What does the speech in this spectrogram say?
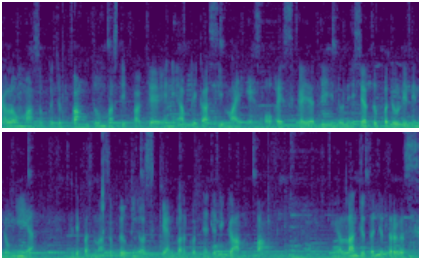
Kalau masuk ke Jepang tuh mesti pakai ini aplikasi My SOS kayak di Indonesia tuh peduli lindungi ya. Jadi pas masuk tuh tinggal scan barcode-nya jadi gampang. Tinggal lanjut aja terus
